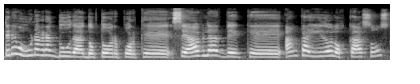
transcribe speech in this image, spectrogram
tenemos una gran duda, doctor, porque se habla de que han caído los casos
